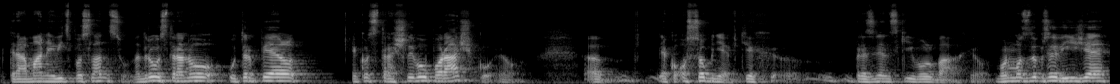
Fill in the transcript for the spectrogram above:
která má nejvíc poslanců. Na druhou stranu utrpěl jako strašlivou porážku, jo. E, jako osobně v těch prezidentských volbách. Jo. On moc dobře ví, že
